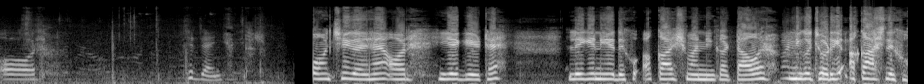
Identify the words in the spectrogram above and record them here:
और फिर जाएँगे अंदर। पहुँच ही गए हैं और ये गेट है। लेकिन ये देखो, आकाशवाणी का टावर पानी को छोड़ के आकाश देखो।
